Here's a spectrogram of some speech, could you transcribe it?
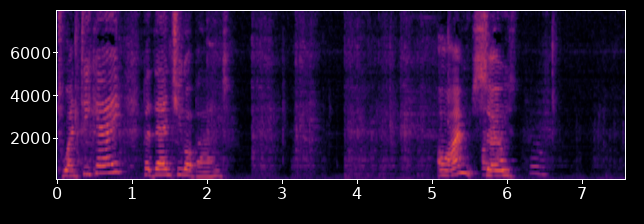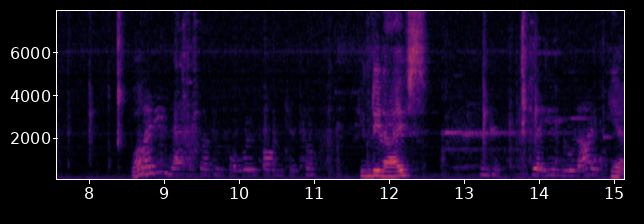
20k, but then she got banned. Oh, I'm so What? You get 11 followers on TikTok? you can do lives. Yeah.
